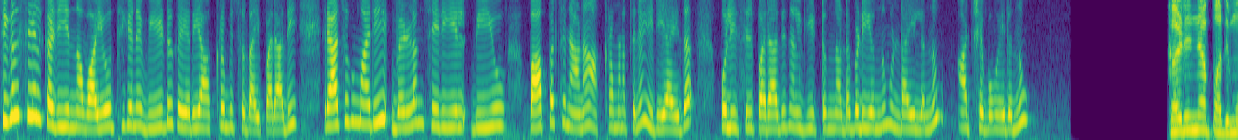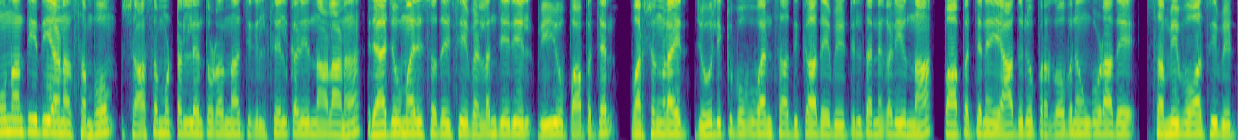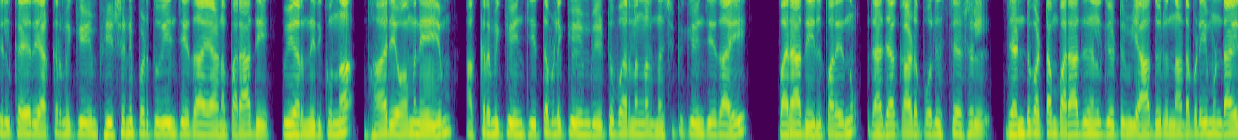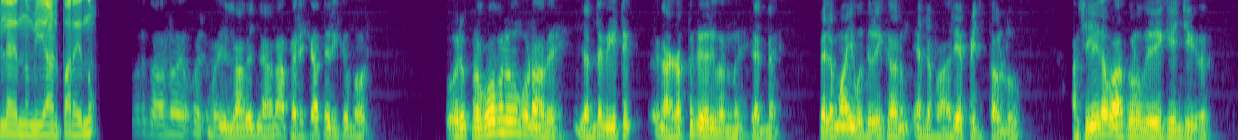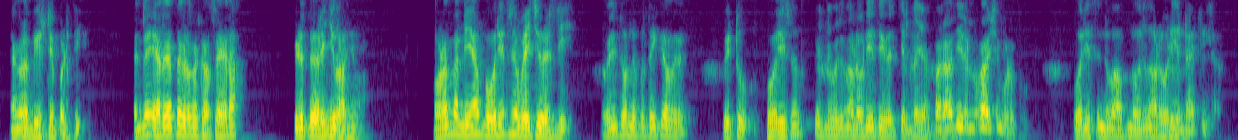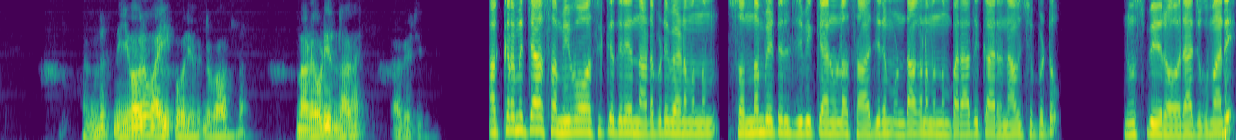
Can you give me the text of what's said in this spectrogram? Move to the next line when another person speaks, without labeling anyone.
ചികിത്സയിൽ കഴിയുന്ന വയോധികനെ വീട് കയറി ആക്രമിച്ചതായി പരാതി. രാജകുമാരി വെള്ളംചേരിയിൽ വി യു പാപ്പച്ചനാണ് ആക്രമണത്തിന് ഇരയായത്. പോലീസിൽ പരാതി നൽകിയിട്ടും നടപടിയൊന്നും ഉണ്ടായില്ലെന്നും ആക്ഷേപമായിരുന്നു.
കഴിഞ്ഞ പതിമൂന്നാം തീയതിയാണ് സംഭവം. ശ്വാസമുട്ടലിനെ തുടർന്ന് ചികിത്സയിൽ കഴിയുന്ന ആളാണ് രാജകുമാരി സ്വദേശി വെള്ളഞ്ചേരിയിൽ വി യു പാപ്പച്ചൻ. വർഷങ്ങളായി ജോലിക്ക് പോകുവാൻ സാധിക്കാതെ വീട്ടിൽ തന്നെ കഴിയുന്ന പാപ്പച്ചനെ യാതൊരു പ്രകോപനവും കൂടാതെ സമീപവാസി വീട്ടിൽ കയറി ആക്രമിക്കുകയും ഭീഷണിപ്പെടുത്തുകയും ചെയ്തതായാണ് പരാതി. ഉയർന്നിരിക്കുന്ന ഭാര്യ ഓമനെയും ആക്രമിക്കുകയും ചീത്ത വിളിക്കുകയും വീട്ടുപകരണങ്ങൾ നശിപ്പിക്കുകയും ചെയ്തതായി പരാതിയിൽ പറയുന്നു. രാജാക്കാട് പോലീസ് സ്റ്റേഷനിൽ രണ്ടു വട്ടം പരാതി നൽകിയിട്ടും യാതൊരു നടപടിയും ഉണ്ടായില്ല എന്നും ഇയാൾ പറയുന്നു.
ഒരു ഇല്ലാതെ ഞാൻ ആ പരിക്കാത്തിരിക്കുമ്പോൾ ഒരു പ്രകോപനവും കൂടാതെ എന്റെ വീട്ടിനകത്ത് കയറി വന്ന് എന്നെ ബലമായി ഉപദ്രവിക്കാനും എന്റെ ഭാര്യയെ പിടിച്ച് തള്ളുകയും അശീല വാക്കുകൾ ഉപയോഗിക്കുകയും ചെയ്ത് ഞങ്ങളെ ഭീഷണിപ്പെടുത്തി. എന്റെ ഏറെയത്ത് കിടന്ന കസേര എടുത്ത് എറിഞ്ഞു കളഞ്ഞു. ഉടൻ തന്നെ ഞാൻ പോലീസിനെ വിളിച്ചു വരുത്തി. പോലീസ് വന്നപ്പോഴത്തേക്കും അവർ വിട്ടു. പോലീസ് പിന്നെ ഒരു നടപടിയും സ്വീകരിച്ചിട്ടില്ല. ഞാൻ പരാതി രണ്ടു പ്രാവശ്യം കൊടുത്തു. പോലീസിന്റെ ഭാഗത്തുനിന്ന് ഒരു നടപടി ഉണ്ടായിട്ടില്ല. അതുകൊണ്ട് നിയമപരമായി പോലീസിന്റെ ഭാഗത്തുനിന്ന് നടപടി ഉണ്ടാകാൻ അപേക്ഷിക്കുന്നു.
ആക്രമിച്ച സമീപവാസിക്കെതിരെ നടപടി വേണമെന്നും സ്വന്തം വീട്ടിൽ ജീവിക്കാനുള്ള സാഹചര്യം ഉണ്ടാകണമെന്നും പരാതിക്കാരൻ ആവശ്യപ്പെട്ടു. ന്യൂസ് ബ്യൂറോ രാജകുമാരി.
